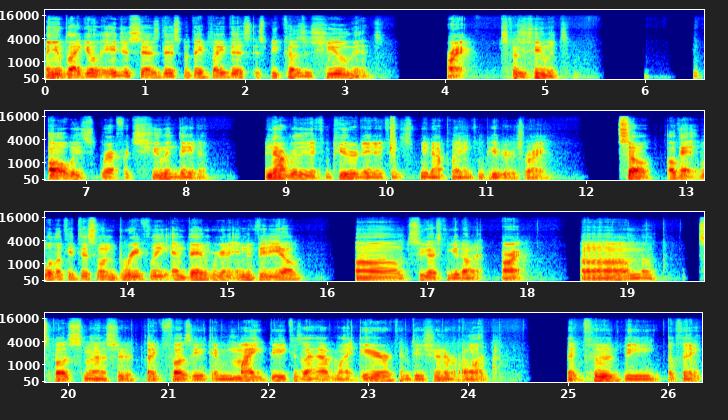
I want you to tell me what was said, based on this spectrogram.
and you'll be like, "Yo, the engine says this, but they play this." It's because it's humans, right? It's because it's humans. Always reference human data and not really the computer data because we're not playing computers, right? So, okay, we'll look at this one briefly, and then we're gonna end the video, um, so you guys can get on it. All right. Um, Spud Smasher, like fuzzy. It might be because I have my air conditioner on. That could be a thing.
